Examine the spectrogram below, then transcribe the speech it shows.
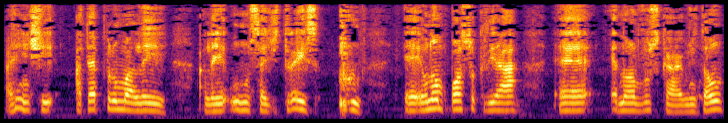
A gente, até por uma lei, a lei 173, é, eu não posso criar é, é, novos cargos. Então,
